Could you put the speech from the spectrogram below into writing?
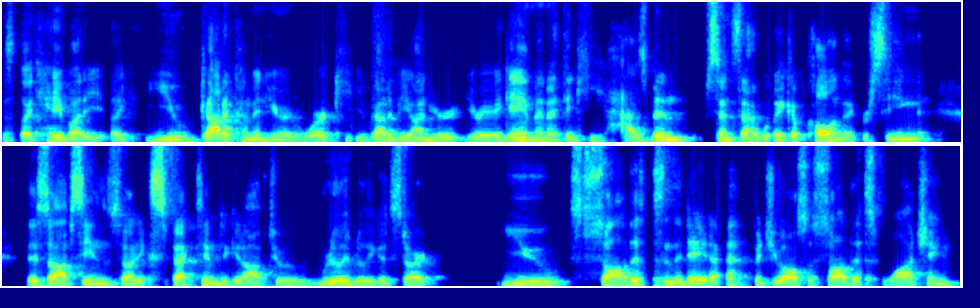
It's like, hey, buddy, like you got to come in here and work. You've got to be on your your A game, and I think he has been since that wake up call, and like we're seeing it this offseason. So I'd expect him to get off to a really really good start. You saw this in the data, but you also saw this watching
